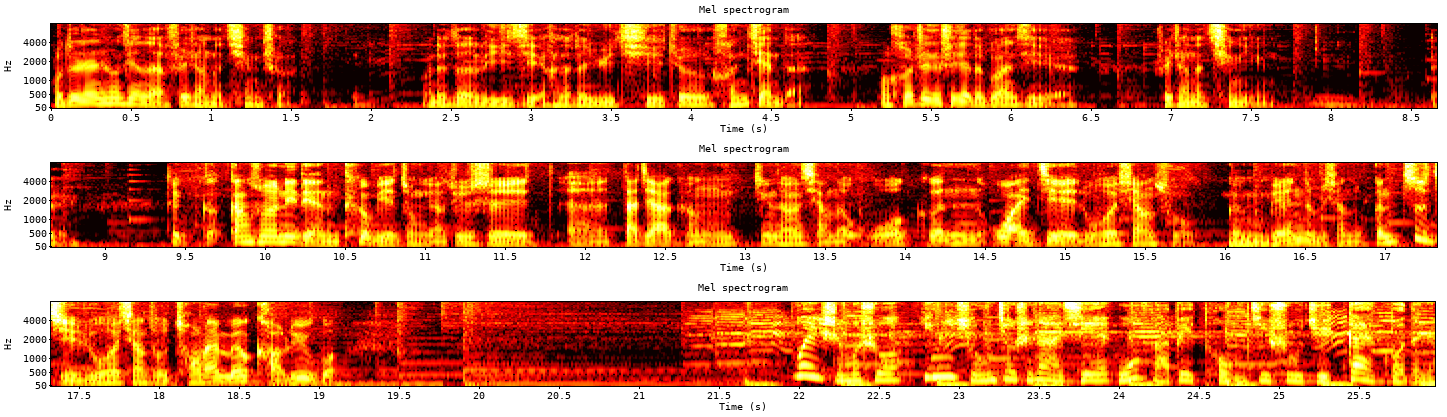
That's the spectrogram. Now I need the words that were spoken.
我对人生现在非常的清澈。对，我对他的理解和他的预期就很简单。我和这个世界的关系也非常的轻盈。嗯，对。对，刚刚说的那点特别重要，就是呃，大家可能经常想的，我跟外界如何相处，跟别人怎么相处，跟自己如何相处，从来没有考虑过。为什么说英雄就是那些无法被统计数据概括的人？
